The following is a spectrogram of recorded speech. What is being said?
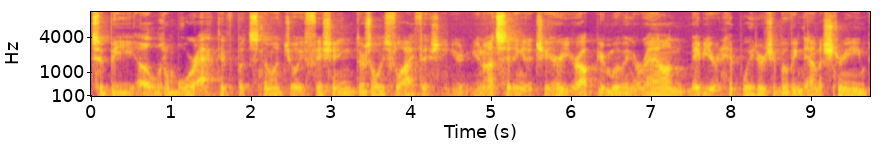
to be a little more active but still enjoy fishing, there's always fly fishing. You're, you're not sitting in a chair, you're up, you're moving around. Maybe you're in hip waders, you're moving down a stream.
